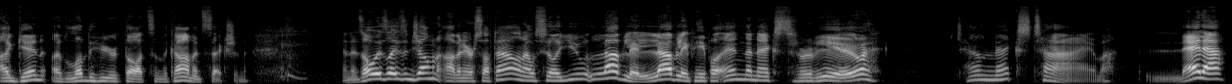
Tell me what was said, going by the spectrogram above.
Again, I'd love to hear your thoughts in the comments section. And as always, ladies and gentlemen, I've been Airsoft Al, and I will see you lovely, lovely people in the next review. Till next time, later!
